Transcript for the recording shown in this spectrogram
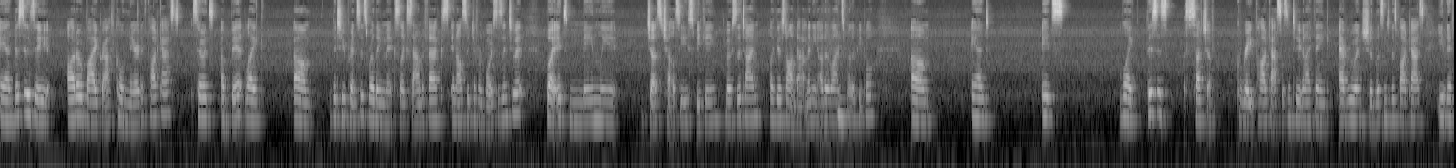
And this is a autobiographical narrative podcast. So it's a bit like um, the Two Princes, where they mix like sound effects and also different voices into it. But it's mainly just Chelsea speaking most of the time. Like there's not that many other lines Mhm. from other people. Um, and it's like this is such a great podcast to listen to and i think everyone should listen to this podcast even if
